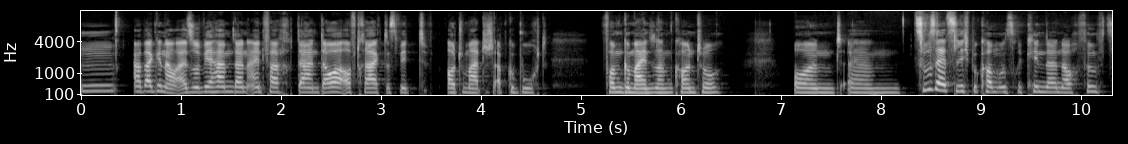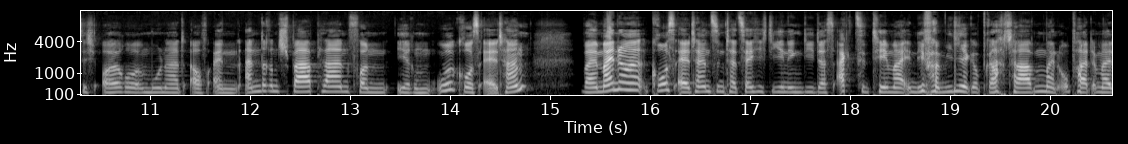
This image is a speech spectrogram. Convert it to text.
Mm, aber genau, also wir haben dann einfach da einen Dauerauftrag, das wird automatisch abgebucht vom gemeinsamen Konto. Und ähm, zusätzlich bekommen unsere Kinder noch 50 Euro im Monat auf einen anderen Sparplan von ihren Urgroßeltern. Weil meine Großeltern sind tatsächlich diejenigen, die das Aktienthema in die Familie gebracht haben. Mein Opa hat immer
